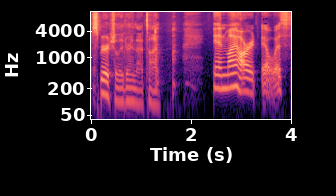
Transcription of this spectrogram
spiritually during that time? in my heart, it was,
